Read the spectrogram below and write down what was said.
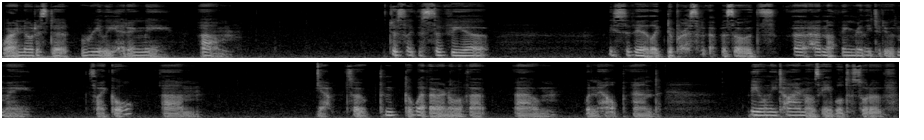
where I noticed it really hitting me. Um, just like the severe, these severe like depressive episodes that had nothing really to do with my cycle. Um, so the, the weather and all of that um, wouldn't help. And the only time I was able to sort of,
